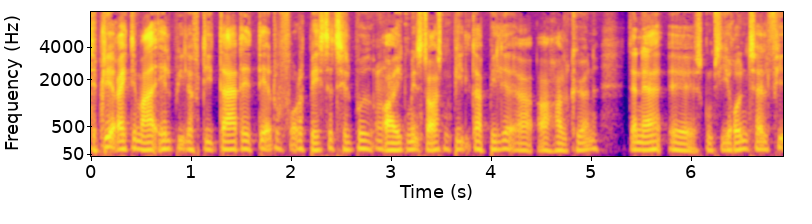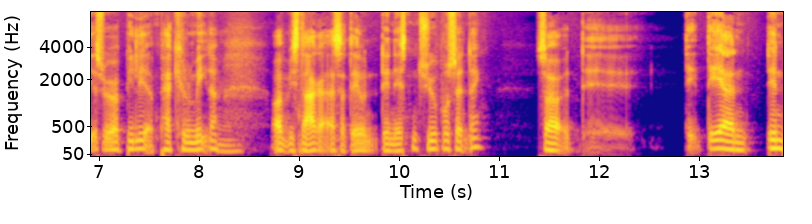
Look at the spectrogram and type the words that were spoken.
Det bliver rigtig meget elbiler, fordi der er det der, du får det bedste tilbud, mm. og ikke mindst også en bil, der er billigere at holde kørende. Den er, øh, skal man sige, rundtal 80 øre billigere per kilometer, mm. og vi snakker, altså det er, jo, det er næsten 20 procent, ikke? Så øh, det, det, er, en- det, er,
